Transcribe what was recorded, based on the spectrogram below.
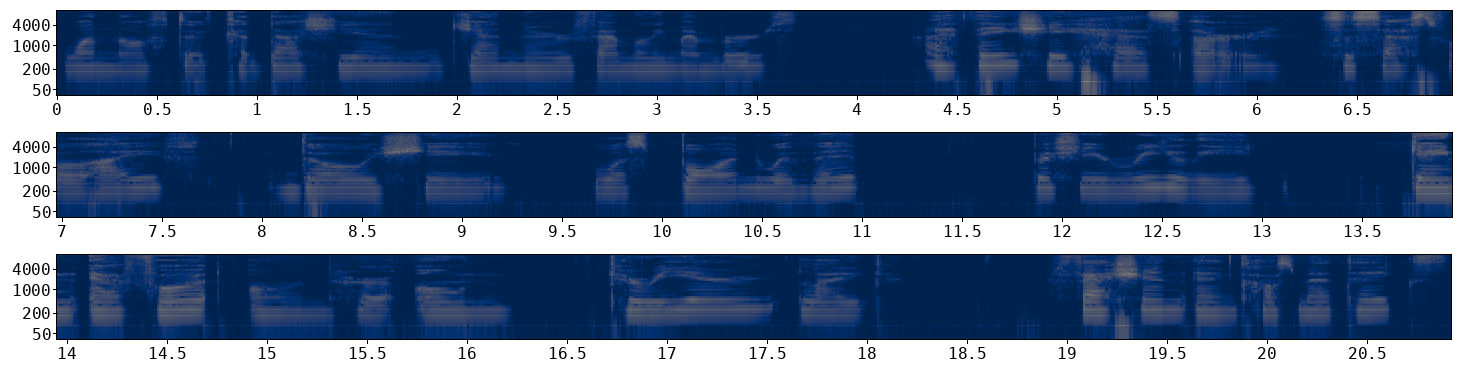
one of the Kardashian Jenner family members. I think she has a successful life, though she was born with it, but she really gained effort on her own career, like fashion and cosmetics,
